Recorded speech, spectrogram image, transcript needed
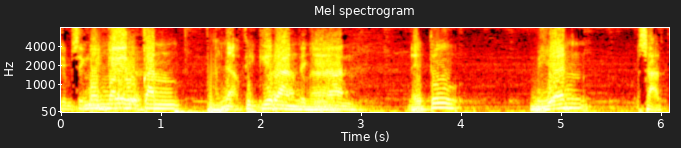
Game sing memerlukan banyak pikiran. Banyak pikiran. Nah, nah itu biyen saat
